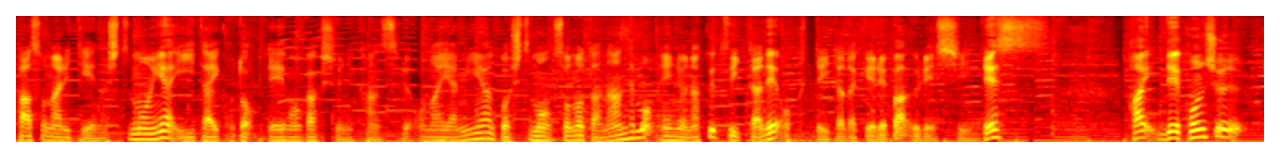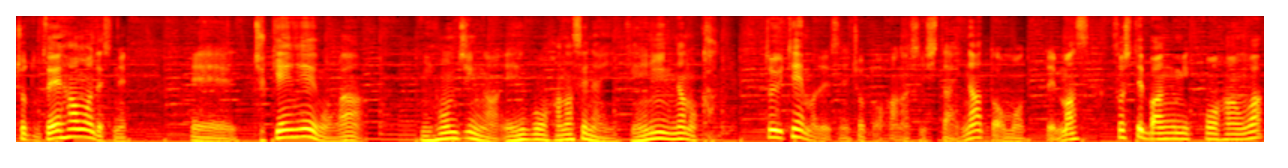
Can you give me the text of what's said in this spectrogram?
パーソナリティへの質問や言いたいこと、英語学習に関するお悩みやご質問、その他何でも遠慮なく Twitter で送っていただければ嬉しいです。はい。で今週ちょっと前半はですね、えー、受験英語が日本人が英語を話せない原因なのかというテーマでですねちょっとお話ししたいなと思ってます。そして番組後半は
